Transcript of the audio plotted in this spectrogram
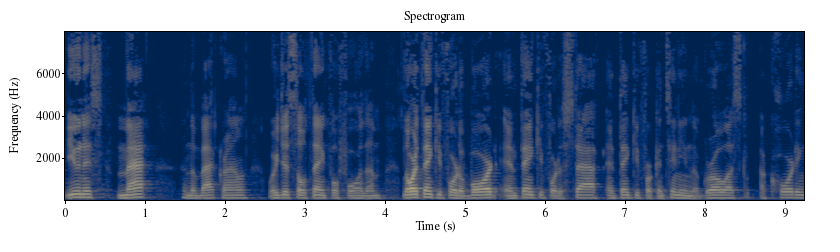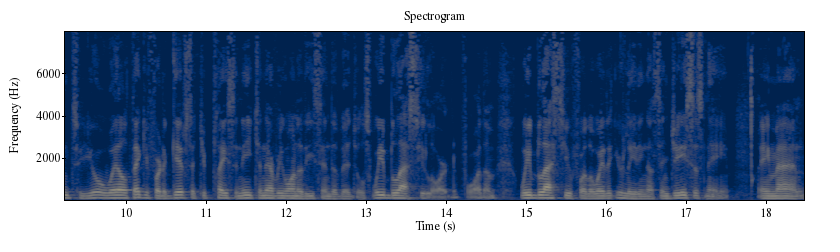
Eunice, Matt in the background. We're just so thankful for them. Lord, thank you for the board, and thank you for the staff, and thank you for continuing to grow us according to your will. Thank you for the gifts that you place in each and every one of these individuals. We bless you, Lord, for them. We bless you for the way that you're leading us. In Jesus' name, amen.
